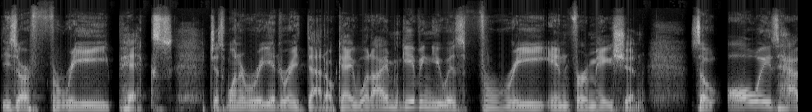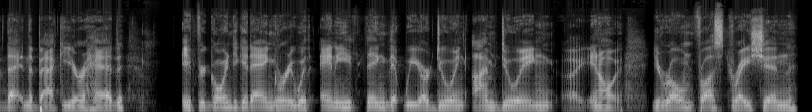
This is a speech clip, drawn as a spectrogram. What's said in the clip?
These are free picks. Just want to reiterate that, okay? What I'm giving you is free information. So always have that in the back of your head. If you're going to get angry with anything that we are doing, I'm doing, uh, you know, your own frustration,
